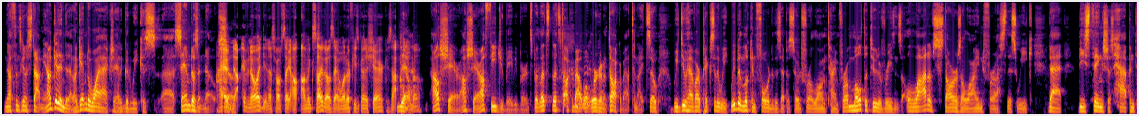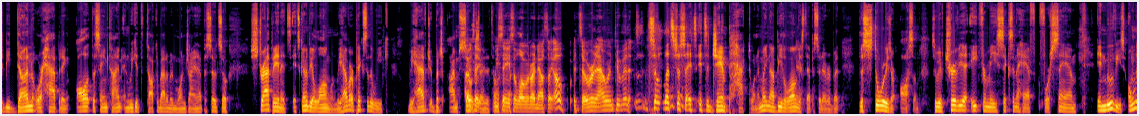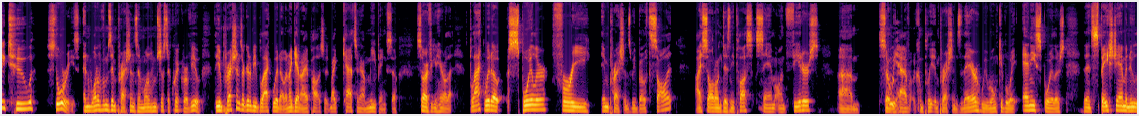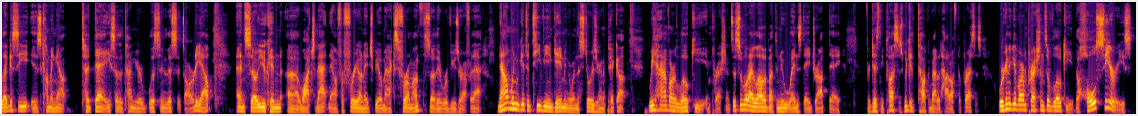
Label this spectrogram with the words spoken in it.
nothing's going to stop me. And I'll get into that. I'll get into why I actually had a good week because uh, Sam doesn't know. I So have no, I have no idea. That's why I was like, I'm excited. I was like, I wonder if he's going to share because I, I don't know. I'll share. I'll share. I'll feed you, baby birds. But let's let's talk about what we're going to talk about tonight. So we do have our picks of the week. We've been looking forward to this episode for a long time for a multitude of reasons. A lot of stars aligned for us this week that these things just happen to be done or happening all at the same time, and we get to talk about them in one giant episode. So strap in. It's it's going to be a long one. We have our picks of the week. We have, but I'm so say- excited to talk we say about it's a long one right now. It's like, oh, it's over an hour and two minutes. Uh, so let's just say it's it's a jam packed one. It might not be the longest episode ever, but the stories are awesome. So we have trivia eight for me, six and a half for Sam. In movies, only two stories, and one of them's impressions, and one of them's just a quick review. The impressions are going to be Black Widow, and again, I apologize. My cats are now meeping, so sorry if you can hear all that. Black Widow, spoiler free impressions. We both saw it. I saw it on Disney Plus. Sam on theaters. Um, so we have complete impressions there. We won't give away any spoilers. Then Space Jam: A New Legacy is coming out today. So the time you're listening to this, it's already out. And so you can uh, watch that now for free on HBO Max for a month. So the reviews are out for that. Now, when we get to TV and gaming, or when the stories are going to pick up, we have our Loki impressions. This is what I love about the new Wednesday drop day for Disney Plus is we get to talk about it hot off the presses. We're going to give our impressions of Loki, the whole series,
